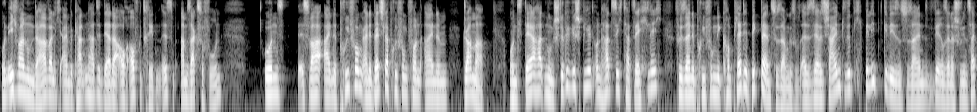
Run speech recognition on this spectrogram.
Und ich war nun da, weil ich einen Bekannten hatte, der da auch aufgetreten ist, am Saxophon. Und es war eine Prüfung, eine Bachelorprüfung von einem Drummer. Und der hat nun Stücke gespielt und hat sich tatsächlich für seine Prüfung eine komplette Big Band zusammengesucht. Also er scheint wirklich beliebt gewesen zu sein während seiner Studienzeit,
